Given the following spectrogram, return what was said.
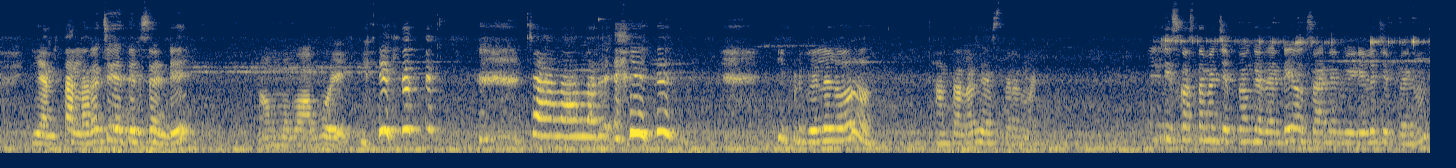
ఎంత అల్లరో చేయ తెలుసండి. అమ్మ బాబోయ్. చాలా అల్లరి. ఇప్పుడు పిల్లలు అంత అల్లరి చేస్తారనమాట తీసుకొస్తామని చెప్పాం కదండి. ఒకసారి నేను వీడియోలో చెప్పాను.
